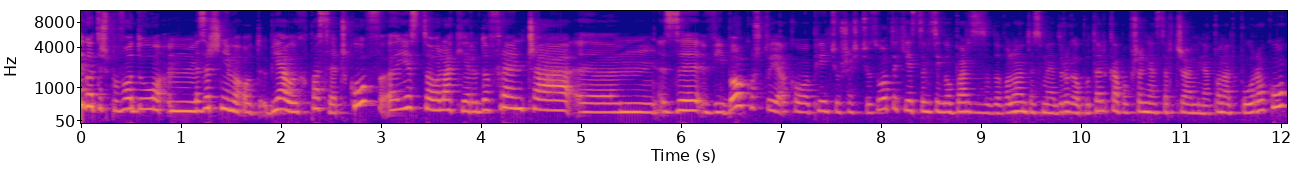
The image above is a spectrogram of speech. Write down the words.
Tego też powodu mm, zaczniemy od białych paseczków. Jest to lakier do Frencha z Vibo, kosztuje około 5-6 zł. Jestem z niego bardzo zadowolona, to jest moja druga butelka, poprzednia starczyła mi na ponad pół roku,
